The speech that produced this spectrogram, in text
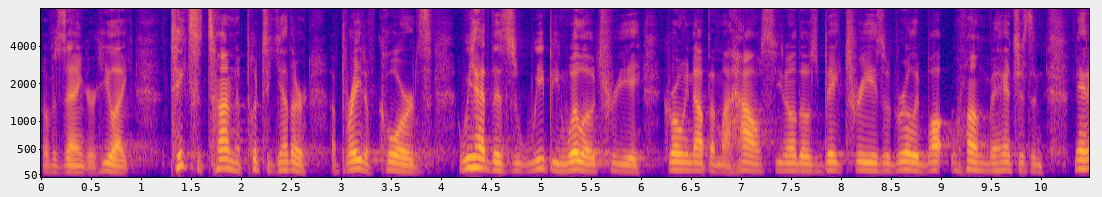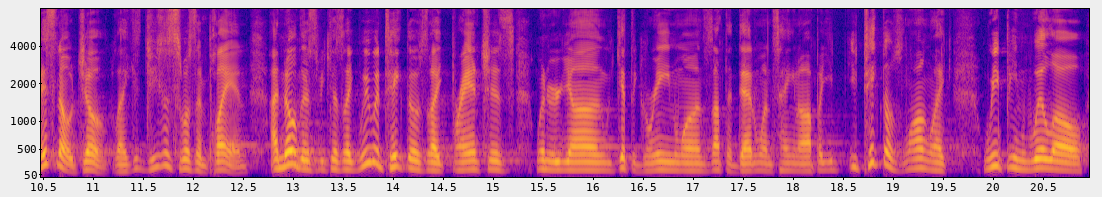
of his anger. He like takes the time to put together a braid of cords. We had this weeping willow tree growing up at my house, you know, those big trees with really long branches. And man, it's no joke. Like, Jesus wasn't playing. I know this because, like, we would take those, like, branches when we were young, get the green ones, not the dead ones hanging off, but you, you take those long, like, weeping willow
